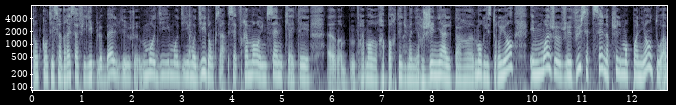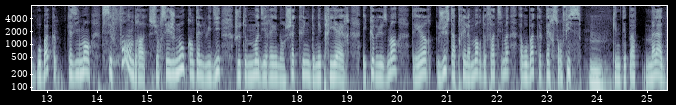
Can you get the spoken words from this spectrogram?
Donc quand il s'adresse à Philippe le Bel, il dit, je, maudit, maudit, maudit. Donc ça, c'est vraiment une scène qui a été euh, vraiment rapportée d'une manière géniale par euh, Maurice Druyan. Et moi, j'ai vu cette scène absolument poignante où Abou Bakr quasiment s'effondre sur ses genoux quand elle lui dit « Je te maudirai dans chacune de mes prières ». Et curieusement, d'ailleurs, juste après la mort de Fatima, Abou Bakr perd son fils, hmm. qui n'était pas malade.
